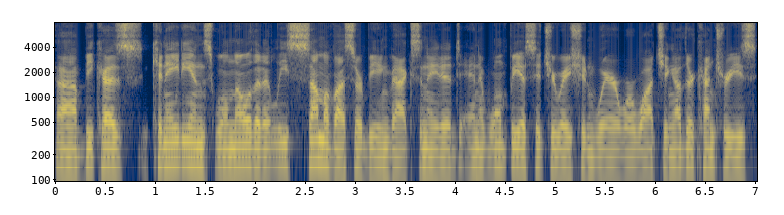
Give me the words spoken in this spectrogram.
uh, because Canadians will know that at least some of us are being vaccinated, and it won't be a situation where we're watching other countries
